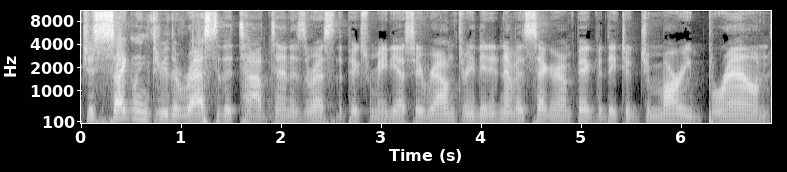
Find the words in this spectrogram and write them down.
just cycling through the rest of the top 10 as the rest of the picks were made yesterday. Round three, they didn't have a second round pick, but they took Jamari Brown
